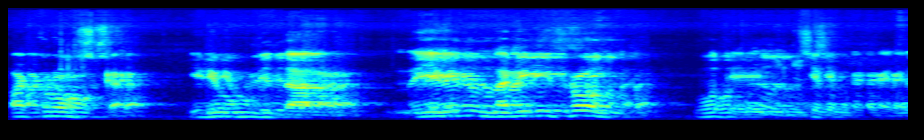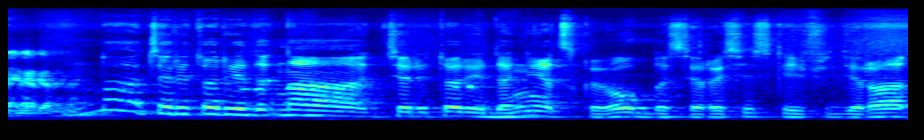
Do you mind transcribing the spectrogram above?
Покровска или Угледара. Я имею в виду на линии фронта. Вот я виду тема какая, наверное. На территории, на территории Донецкой области Российские, федера...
